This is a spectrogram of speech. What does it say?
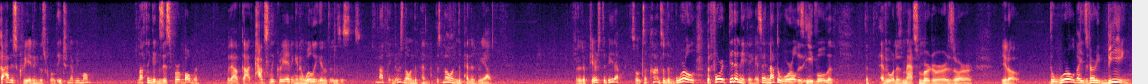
God is creating this world each and every moment. Nothing exists for a moment without God constantly creating it and willing it into existence. Nothing. There is no independent. There's no independent reality. But it appears to be that way. So it's a con. So the world, before it did anything, I say not the world is evil, that, that everyone is mass murderers or, you know, the world by its very being,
